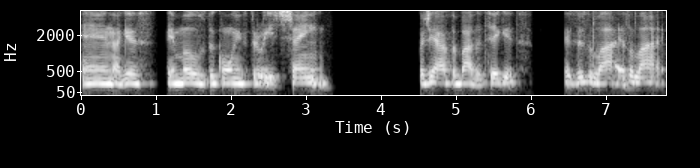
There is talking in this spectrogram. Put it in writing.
And I guess it moves the coins through each chain. But you have to buy the tickets. It's just a lot. It's a lot.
